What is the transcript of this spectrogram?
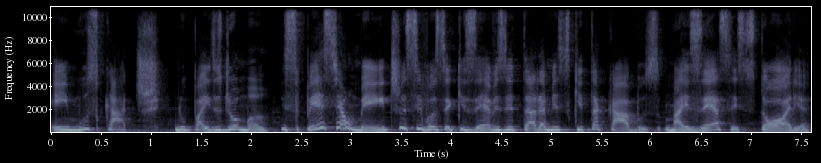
em Muscat, no país de Oman, especialmente se você quiser visitar a Mesquita Cabos. Mas essa história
